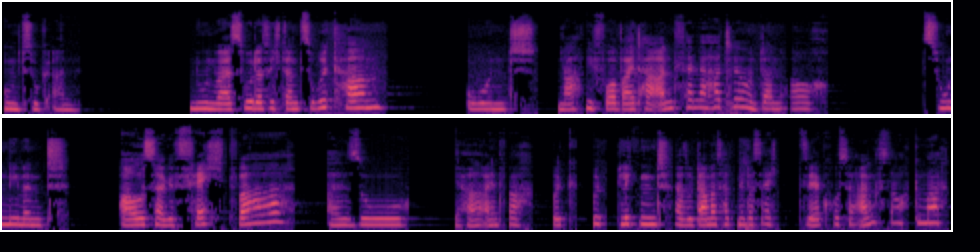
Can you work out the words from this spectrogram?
Umzug an. Nun war es so, dass ich dann zurückkam und nach wie vor weiter Anfälle hatte und dann auch zunehmend außer Gefecht war. Also ja, einfach rück, rückblickend. Also damals hat mir das echt sehr große Angst auch gemacht.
